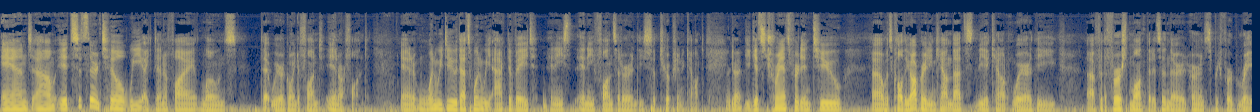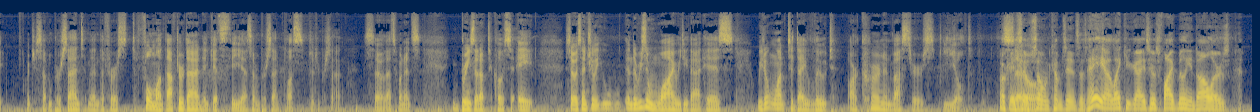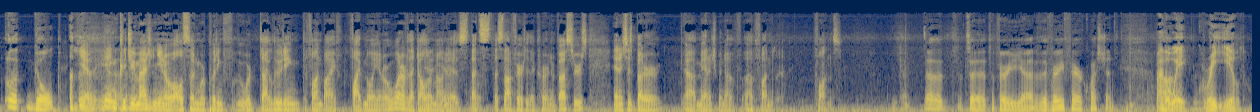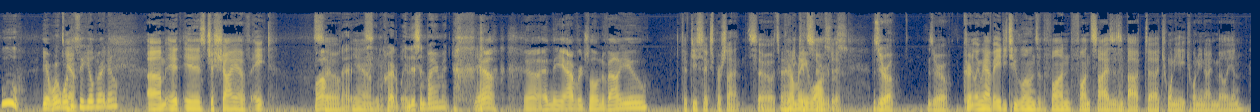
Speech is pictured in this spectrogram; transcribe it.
and um, it sits there until we identify loans that we are going to fund in our fund. And when we do, that's when we activate any any funds that are in the subscription account. Okay. It, it gets transferred into uh, what's called the operating account. That's the account where the uh, for the first month that it's in there, it earns the preferred rate, which is seven percent, and then the first full month after that, it gets the uh, seven percent plus plus fifty percent. So that's when it brings it up to close to eight. So essentially, and the reason why we do that is we don't want to dilute our current investors' yield. Okay, so, if someone comes in and says, "Hey, I like you guys. Here's five million dollars." Uh, gulp. yeah. and could you imagine? You know, all of a sudden we're putting we're diluting the fund by five million or whatever that dollar amount yeah, is. That's that's not fair to the current investors, and it's just better uh, management of, of fund funds. No, that's, that's a, it's a very, uh, a very fair question. By the way, great yield. Woo. Yeah, what, what is Yeah. the yield right now? Um, it is just shy of eight. Wow. So That's yeah, incredible. In this environment, yeah, yeah. And the average loan to value. fifty six percent. So it's And pretty how many conservative. losses? Zero. Zero. Currently, we have 82 loans in the fund. Fund size is about uh, 28, 29 million.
